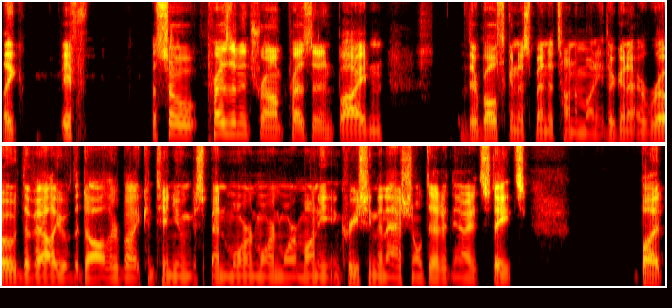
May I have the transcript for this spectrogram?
Like if so, President Trump, President Biden, they're both going to spend a ton of money. They're going to erode the value of the dollar by continuing to spend more and more and more money, increasing the national debt of the United States. But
